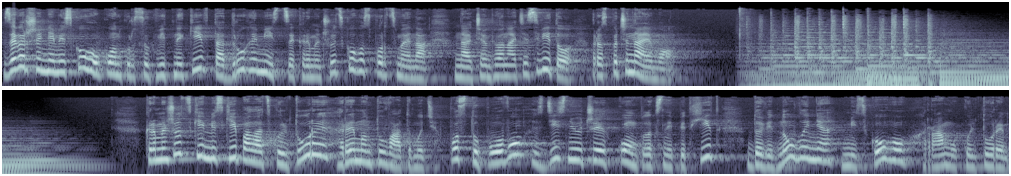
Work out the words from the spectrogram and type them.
завершення міського конкурсу квітників та друге місце кременчуцького спортсмена на чемпіонаті світу. Розпочинаємо. Кременчуцький міський палац культури ремонтуватимуть поступово, здійснюючи комплексний підхід до відновлення міського храму культури.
